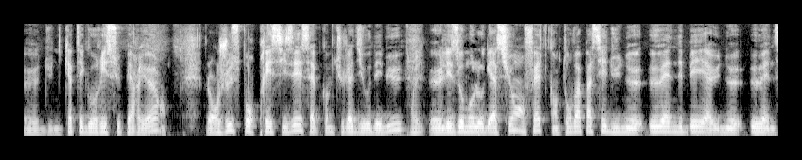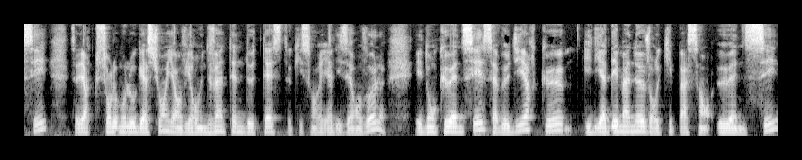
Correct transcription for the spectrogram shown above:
euh, d'une catégorie supérieure? Alors juste pour préciser, Seb, comme tu l'as dit au début, oui. euh, les homologations, en fait, quand on va passer d'une ENB à une ENC, c'est-à-dire que sur l'homologation, il y a environ une vingtaine de tests qui sont réalisés en vol, et donc ENC, ça veut dire que il y a des manœuvres qui passent en ENC,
